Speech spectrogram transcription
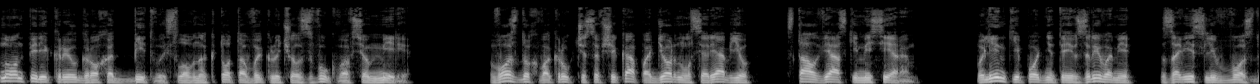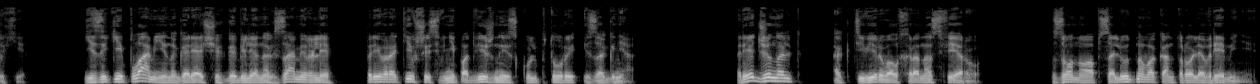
но он перекрыл грохот битвы, словно кто-то выключил звук во всем мире. Воздух вокруг часовщика подернулся рябью, стал вязким и серым. Пылинки, поднятые взрывами, зависли в воздухе. Языки пламени на горящих гобеленах замерли, превратившись в неподвижные скульптуры из огня. Реджинальд активировал хроносферу, зону абсолютного контроля времени.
